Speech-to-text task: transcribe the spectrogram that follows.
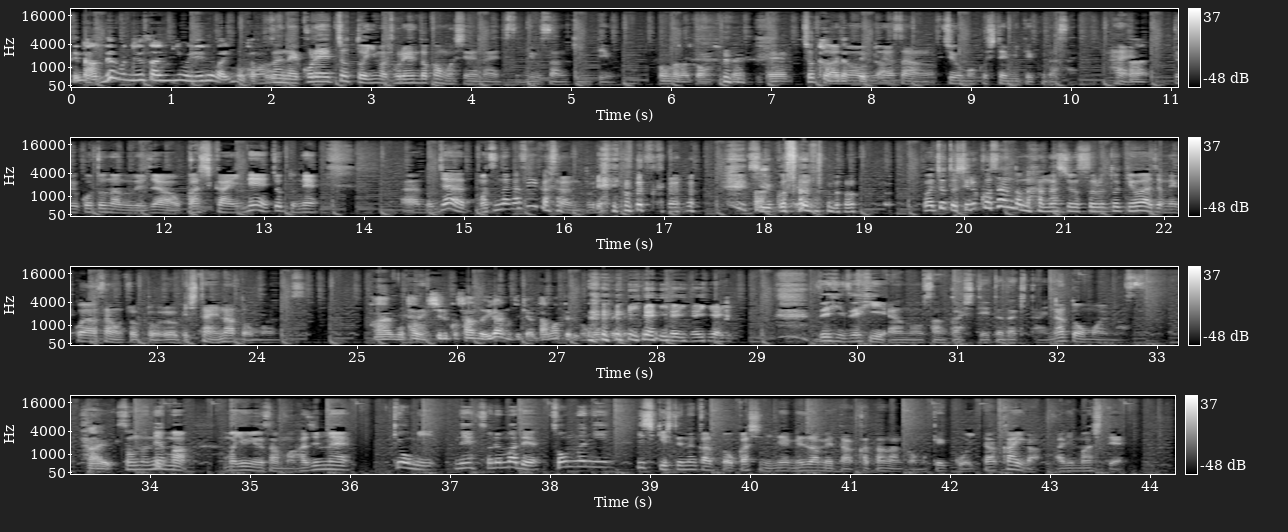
え、何でも乳酸菌を入れればいいのかと。わかんない。これちょっと今トレンドかもしれないです。乳酸菌っていう。そうなのかもしれないですね。ちょっとあの、皆さん注目してみてください。はい。はということなので、じゃあお菓子会で、ちょっとね、あの、じゃあ、松永製菓さん取り上げますか？シルコサンドの。まあちょっとシルコサンドの話をするときは、じゃあ猫屋さんをちょっとお呼びしたいなと思います。はい、もう多分シルコサンド以外の時は黙ってると思うんで。いやいやいやいやいや。ぜひぜひ、あの、参加していただきたいなと思います。はい。そんなね、まあ、まあ、ゆんゆんさんもはじめ、興味ね、それまでそんなに意識してなかったお菓子にね、目覚めた方なんかも結構いた回がありまして、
